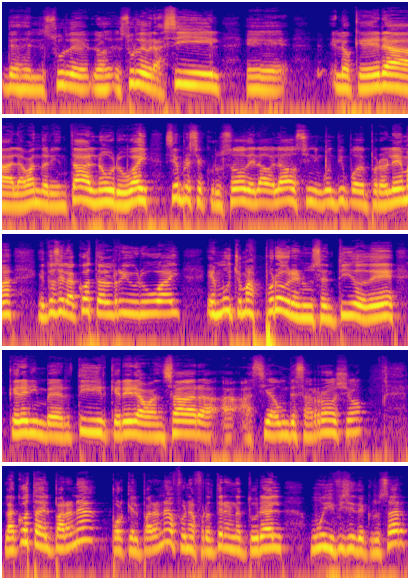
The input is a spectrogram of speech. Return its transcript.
desde el sur de, sur de Brasil, eh, lo que era la banda oriental, ¿no? Uruguay, siempre se cruzó de lado a lado sin ningún tipo de problema. Entonces la costa del río Uruguay es mucho más progre en un sentido de querer invertir, querer avanzar hacia un desarrollo. La costa del Paraná, porque el Paraná fue una frontera natural muy difícil de cruzar.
